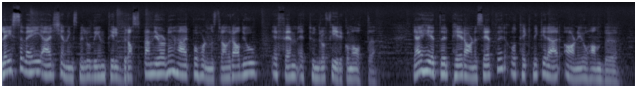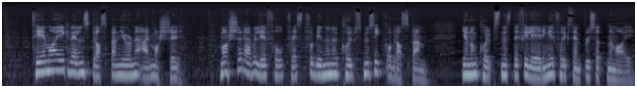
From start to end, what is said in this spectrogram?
Blaze Away er kjenningsmelodien til brassbandhjørnet her på Holmestrand Radio, FM 104,8. Jeg heter Per Arne Sæther, og tekniker er Arne Johan Bø. Temaet i kveldens brassbandhjørne er marsjer. Marsjer er vel det folk flest forbinder med korpsmusikk og brassband. Gjennom korpsenes defileringer, f.eks. 17. mai.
